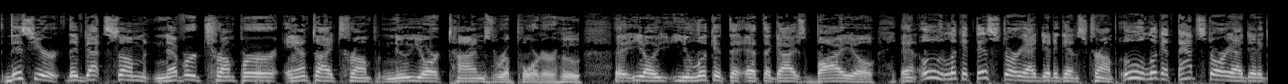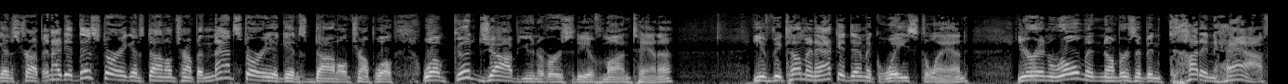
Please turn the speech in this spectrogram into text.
this year they've got some never Trumper, anti-Trump New York Times reporter who, uh, you know, you look at the at the guy's bio and oh, look at this story I did against Trump. Oh, look at that story I did against Trump, and I did this story against Donald Trump, and that story against Donald Trump. Well, well, good job, University of Montana. You've become an academic wasteland. Your enrollment numbers have been cut in half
